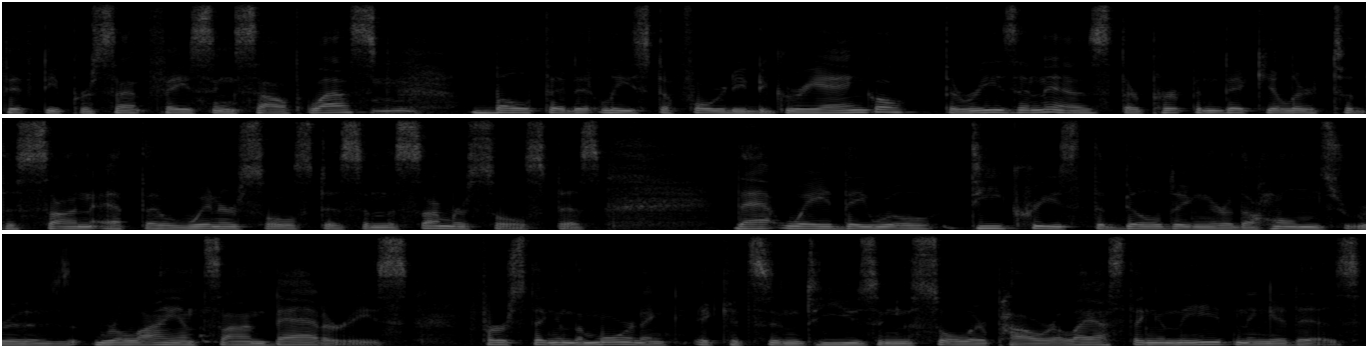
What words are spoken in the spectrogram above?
50% facing southwest, mm. both at at least a 40 degree angle. The reason is they're perpendicular to the sun at the winter solstice and the summer solstice. That way, they will decrease the building or the home's re- reliance on batteries. First thing in the morning, it gets into using the solar power. Last thing in the evening, it is.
